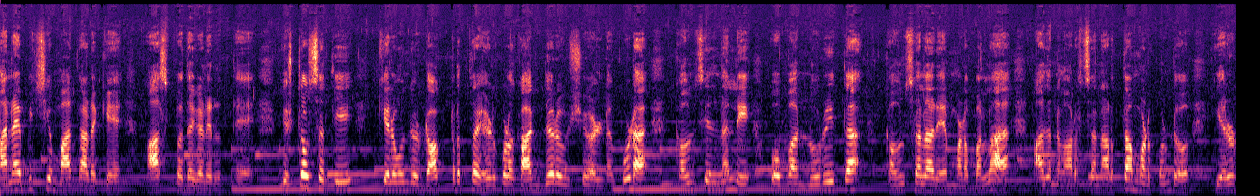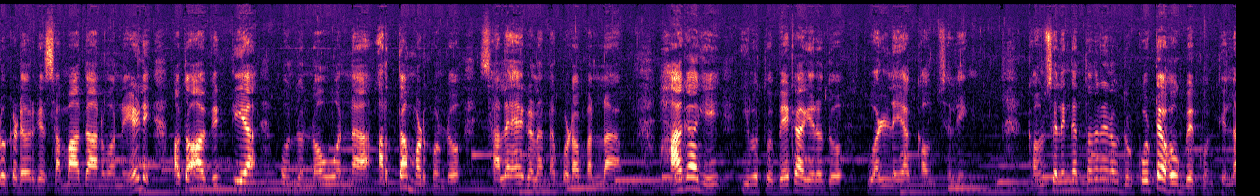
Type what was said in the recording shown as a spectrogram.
ಮನೆ ಬಿಚ್ಚಿ ಮಾತಾಡೋಕ್ಕೆ ಆಸ್ಪದಗಳಿರುತ್ತೆ. ಎಷ್ಟೋ ಸತಿ ಕೆಲವೊಂದು ಡಾಕ್ಟರ್ ಹತ್ರ ಹೇಳ್ಕೊಳಕ್ಕೆ ಆಗದೇ ಇರೋ ವಿಷಯಗಳನ್ನ ಕೂಡ ಕೌನ್ಸಿಲ್ನಲ್ಲಿ ಒಬ್ಬ ನುರಿತ ಕೌನ್ಸಲರ್ ಏನು ಮಾಡಬಲ್ಲ, ಅದನ್ನು ಮನಸ್ಸನ್ನು ಅರ್ಥ ಮಾಡಿಕೊಂಡು ಎರಡು ಕಡೆಯವರಿಗೆ ಸಮಾಧಾನವನ್ನು ಹೇಳಿ, ಅಥವಾ ಆ ವ್ಯಕ್ತಿಯ ಒಂದು ನೋವನ್ನು ಅರ್ಥ ಮಾಡಿಕೊಂಡು ಸಲಹೆಗಳನ್ನು ಕೊಡಬಲ್ಲ. ಹಾಗಾಗಿ ಇವತ್ತು ಬೇಕಾಗಿರೋದು ಒಳ್ಳೆಯ ಕೌನ್ಸಿಲಿಂಗ್. ಕೌನ್ಸಿಲಿಂಗ್ ಅಂತಂದರೆ ನಾವು ದುಡ್ಡು ಕೊಟ್ಟೇ ಹೋಗಬೇಕು ಅಂತಿಲ್ಲ,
